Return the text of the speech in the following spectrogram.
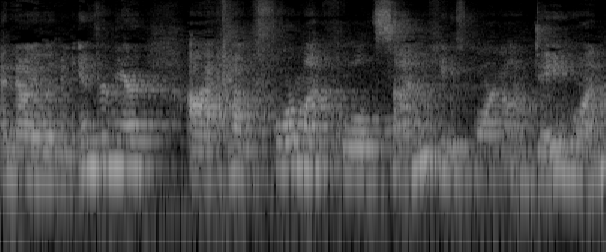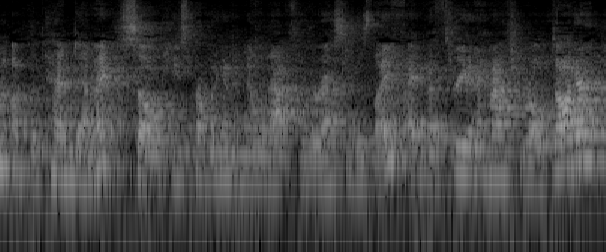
and now I live in Invermere. Uh, I have a four month old son. He was born on day one of the pandemic, so he's probably gonna know that for the rest of his life. I have a three and a half year old daughter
